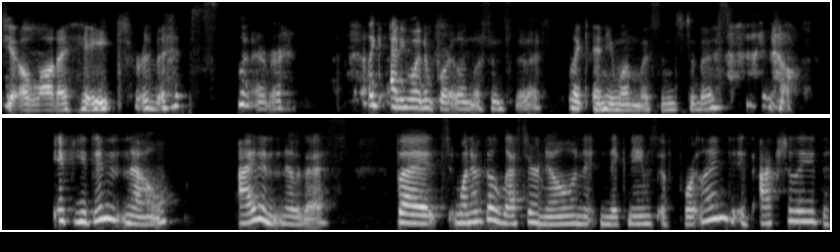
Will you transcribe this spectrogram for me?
get a lot of hate for this. whatever. Like anyone in Portland listens to this. Like anyone listens to this. I know. If you didn't know, I didn't know this, but one of the lesser known nicknames of Portland is actually the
